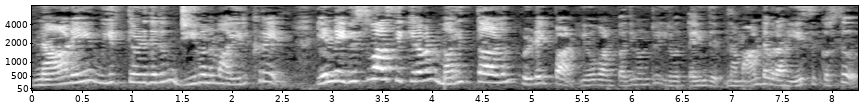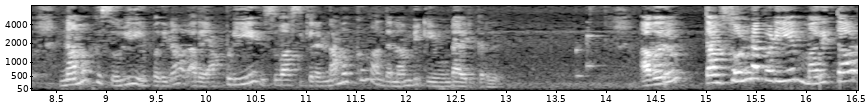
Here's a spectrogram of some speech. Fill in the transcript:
நானே உயிர்த்தெழுதலும் ஜீவனுமாயிருக்கிறேன். என்னை விசுவாசிக்கிறவன் மறித்தாலும் பிழைப்பான். யோவான் பதினொன்று இருபத்தைந்து. நம் ஆண்டவராக இயேசு கிறிஸ்து நமக்கு சொல்லி இருப்பதினால் அதை அப்படியே விசுவாசிக்கிற நமக்கும் அந்த நம்பிக்கை உண்டாயிருக்கிறது. அவரும் தாம் சொன்னபடியே மறித்தார்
